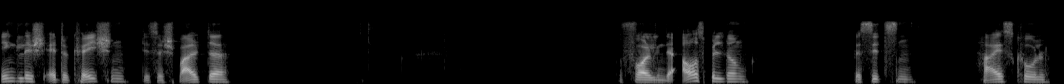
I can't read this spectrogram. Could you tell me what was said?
English Education, diese Spalte, folgende Ausbildung besitzen, High School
